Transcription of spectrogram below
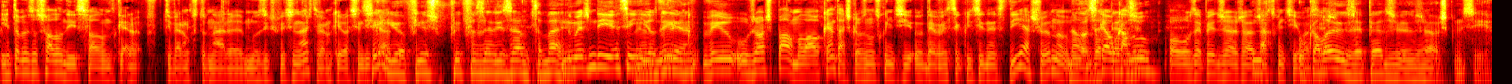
E então, mas eles falam disso, falam de que era- tiveram que se tornar eh, músicos profissionais, tiveram que ir ao sindicato. Sim, eu fiz, fui fazer exame também. No mesmo dia, sim, e eles mesmo dizem dia. que veio o Jorge Palma lá ao canto, acho que eles não se conheciam, devem ser conhecidos nesse dia, acho eu. Não, Não, o se Zé calhar o Pedro Calu ou o Zé Pedro já, já, já se conheciam. O. Calou e o Zé Pedro já os conhecia.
